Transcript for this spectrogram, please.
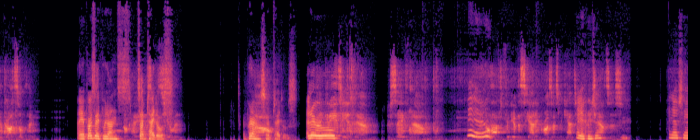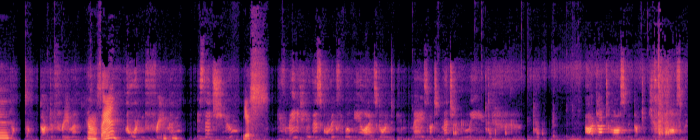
You've got something. I suppose I put on Okay. subtitles. I put on Hello? subtitles. Take Hello. it easy in there. You're safe now. Hello. You'll have to forgive the scanning process. We can't Hello, any Christian. chances. Hello, sir. Dr. Freeman? Hello, sir. Gordon Freeman? Is that you? Yes. You've made it here this quickly. Well, Eli is going to be amazed, not to mention relieved. I'm Dr. Mossman, Dr. Judith Mossman.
